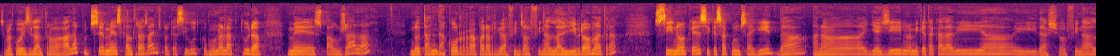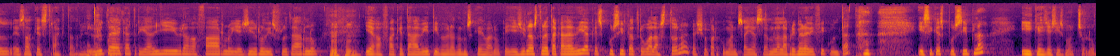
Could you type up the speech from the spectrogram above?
sembla que ho vaig dir l'altra vegada, potser més que altres anys, perquè ha sigut com una lectura més pausada, no tant de córrer per arribar fins al final del llibròmetre, sinó que sí que s'ha aconseguit d'anar llegint una miqueta cada dia i d'això al final és el que es tracta, de la biblioteca, triar el llibre, agafar-lo, llegir-lo, disfrutar-lo uh -huh. i agafar aquest hàbit i veure doncs, que, bueno, que llegir una estoneta cada dia, que és possible trobar l'estona, que això per començar ja sembla la primera dificultat, i sí que és possible, i que llegís molt xulo.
